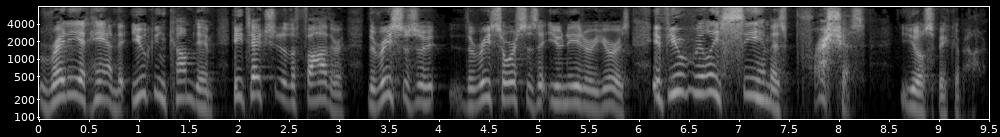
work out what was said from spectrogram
ready at hand that you can come to him, he takes you to the Father. The resources, the resources that you need are yours. If you really see him as precious, you'll speak about him.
